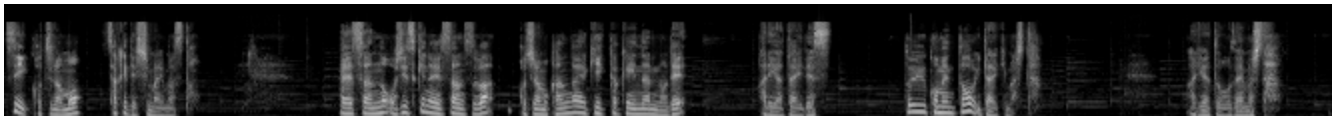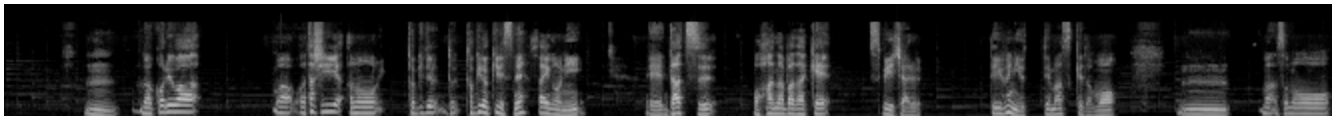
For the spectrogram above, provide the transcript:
ついこちらも避けてしまいますと。林さんの押し付けないスタンスは、こちらも考えるきっかけになるので、ありがたいです。というコメントをいただきました。ありがとうございました。うん。まあ、これは、まあ、私、あの、時々、時々ですね、最後に、えー、脱お花畑スピーチャルっていうふうに言ってますけども、うん、まあ、その、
